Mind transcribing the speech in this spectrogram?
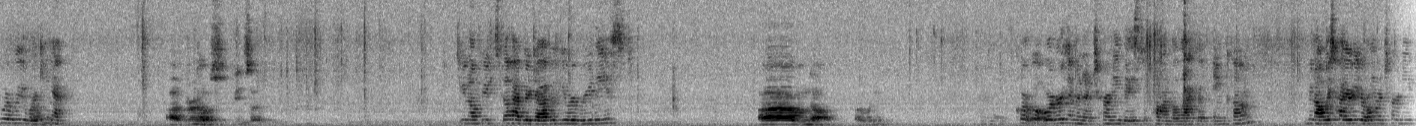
Where were you working at? Uh, Bruno's Pizza. Do you know if you'd still have your job if you were released? Attorney based upon the lack of income. You can always hire your own attorney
